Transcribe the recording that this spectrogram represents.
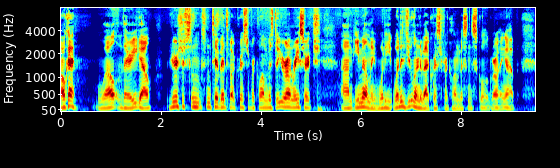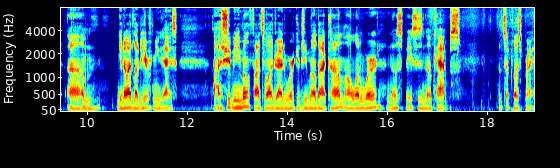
Okay, well there you go. Here's just some some tidbits about Christopher Columbus. Do your own research. Um, email me. What do you, what did you learn about Christopher Columbus in school growing up? Um, you know, I'd love to hear from you guys. Uh, shoot me an email, thoughts while I to work at gmail.com. All one word, no spaces, no caps. Let's up, let's pray.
